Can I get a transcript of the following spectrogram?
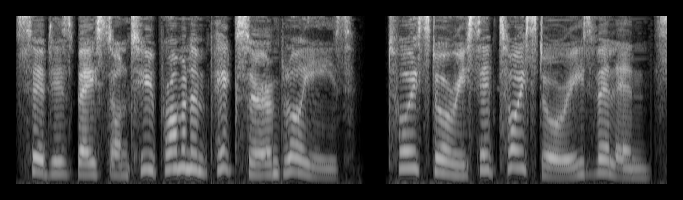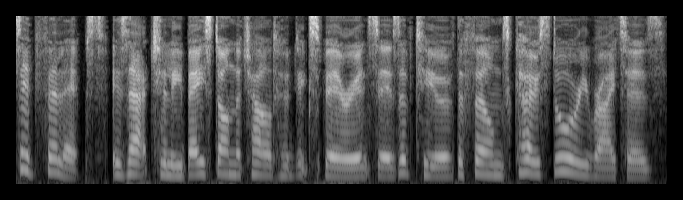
Sid is based on two prominent Pixar employees. Toy Story Sid Toy Story's villain, Sid Phillips, is actually based on the childhood experiences of two of the film's co-story writers.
